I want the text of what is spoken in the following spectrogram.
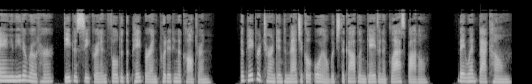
Anunita wrote her deepest secret and folded the paper and put it in a cauldron. The paper turned into magical oil which the goblin gave in a glass bottle. They went back home.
